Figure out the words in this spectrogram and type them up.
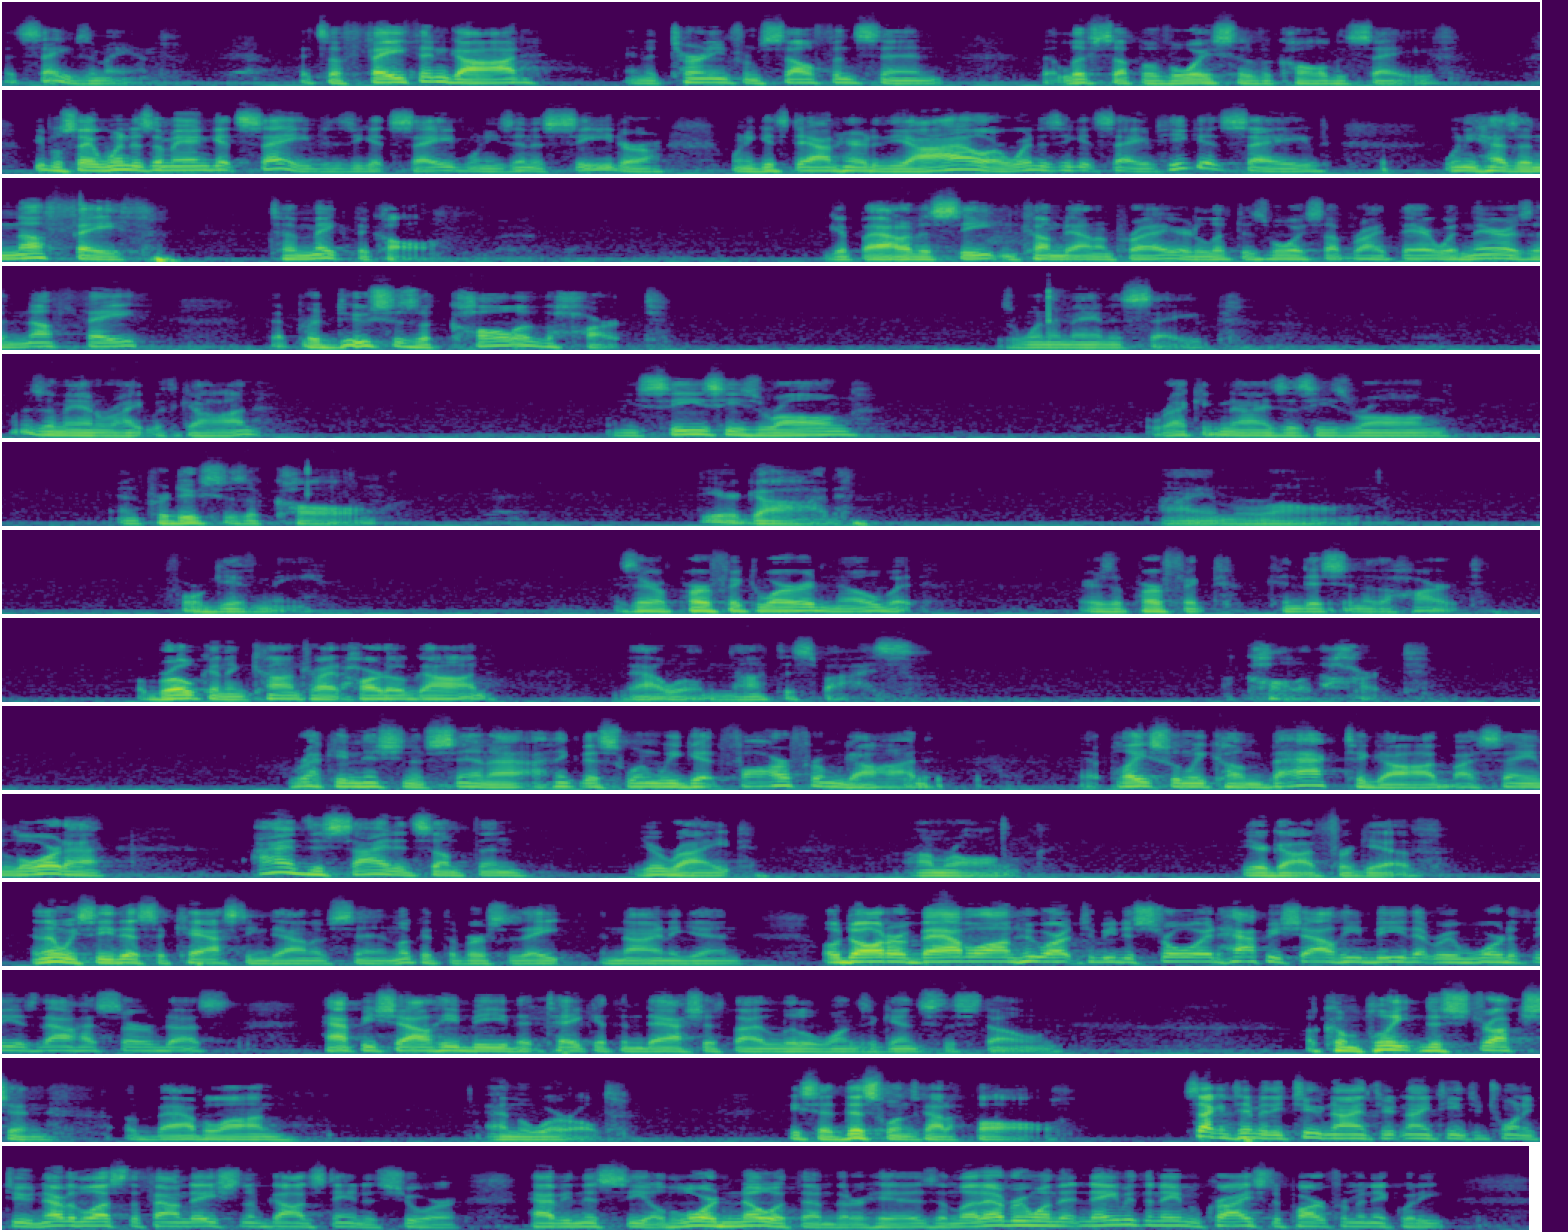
that saves a man. It's a faith in God and a turning from self and sin that lifts up a voice of a call to save. People say, when does a man get saved? Does he get saved when he's in his seat or when he gets down here to the aisle or when does he get saved? He gets saved when he has enough faith to make the call. Get out of his seat and come down and pray or to lift his voice up right there. When there is enough faith that produces a call of the heart, is when a man is saved. When is a man right with God? When he sees he's wrong, recognizes he's wrong, and produces a call. Dear God, I am wrong. Forgive me. Is there a perfect word? No, but there's a perfect condition of the heart. A broken and contrite heart, O God, thou wilt not despise call of the heart. Recognition of sin. I, I think this when we get far from God, that place when we come back to God by saying, Lord, I, I have decided something. You're right. I'm wrong. Dear God, forgive. And then we see this a casting down of sin. Look at the verses 8 and 9 again. O daughter of Babylon, who art to be destroyed, happy shall he be that rewardeth thee as thou hast served us. Happy shall he be that taketh and dasheth thy little ones against the stone. A complete destruction of Babylon and the world. He said, This one's got to fall. 2 Timothy 2 9 through 19 through 22. Nevertheless, the foundation of God standeth sure, having this seal The Lord knoweth them that are his, and let everyone that nameth the name of Christ depart from iniquity.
